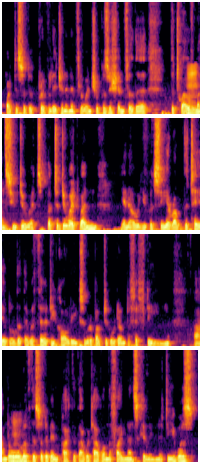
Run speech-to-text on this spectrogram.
quite a sort of privilege and an influential position for the the twelve mm. months you do it. But to do it when you know you could see around the table that there were thirty colleagues who were about to go down to fifteen, and all mm. of the sort of impact that that would have on the finance community was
